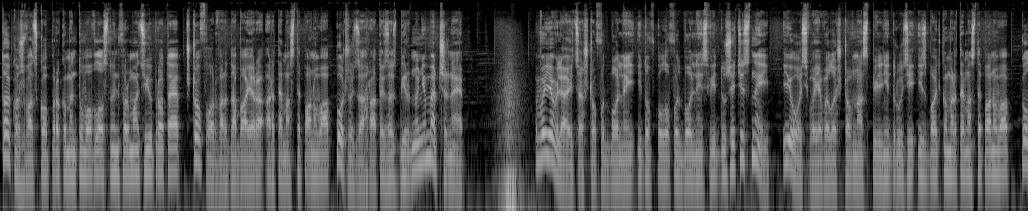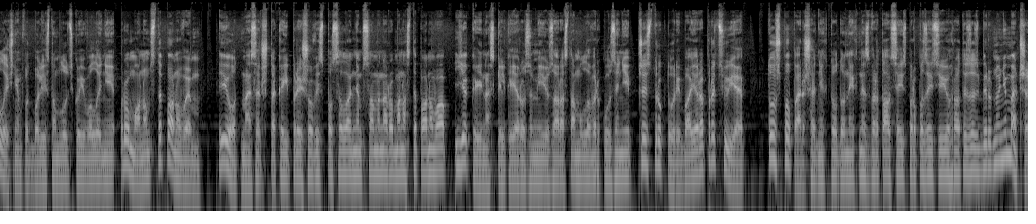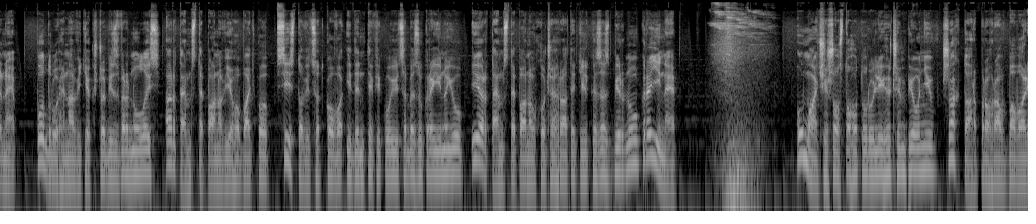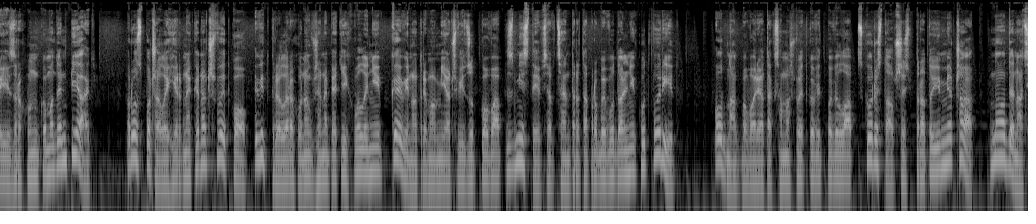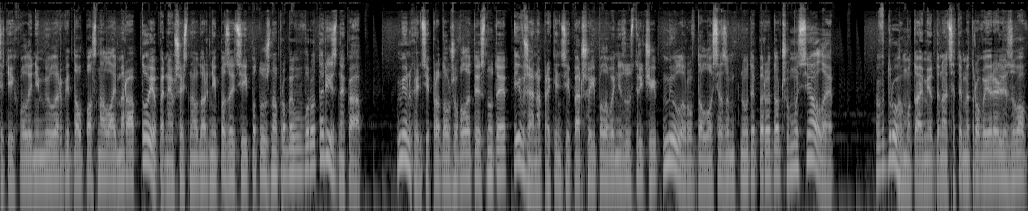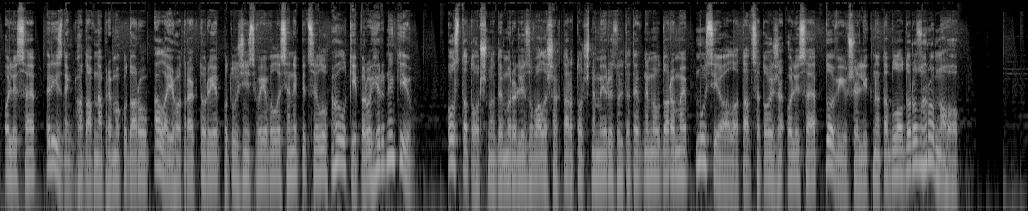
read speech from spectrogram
Також Вацко прокоментував власну інформацію про те, що форварда Байера Артема Степанова хочуть заграти за збірну Німеччини. Виявляється, що футбольний і довколофутбольний світ дуже тісний. І ось виявилось, що в нас спільні друзі із батьком Артема Степанова, колишнім футболістом Луцької Волині Романом Степановим. І от меседж такий прийшов із посиланням саме на Романа Степанова, який, наскільки я розумію, зараз там у Леверкузені чи структурі Байера працює. Тож, по-перше, ніхто до них не звертався із пропозицією грати за збірну Німеччини. По-друге, навіть якщо б і звернулись, Артем Степанов, його батько, всі стовідсотково ідентифікують себе з Україною, і Артем Степанов хоче грати тільки за збірну України. У матчі шостого туру Ліги Чемпіонів Шахтар програв Баварії з рахунком 1-5. Розпочали гірники надшвидко. Відкрили рахунок вже на п'ятій хвилині. Кевін отримав м'яч від Зубкова, змістився в центр та пробив у дальній кут воріт. Однак Баварія так само швидко відповіла, скориставшись втратою м'яча. На 11-й хвилині Мюллер віддав пас на лаймера, той, опинившись на ударній позиції, потужно пробив ворота різника. Мюнхенці продовжували тиснути, і вже наприкінці першої половини зустрічі Мюллеру вдалося замкнути передачу Мусіали. В другому таймі 11-метровий реалізував Олісе. Різник вгадав напрямок удару, але його траєкторія потужність виявилися не під силу голкіперу гірників. Остаточно деморалізували Шахтар точними і результативними ударами Мусіала та все той же Олісе, довівши лік на табло до розгромного.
